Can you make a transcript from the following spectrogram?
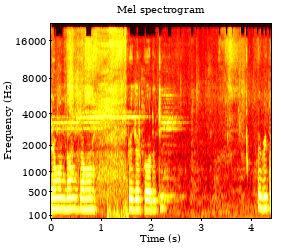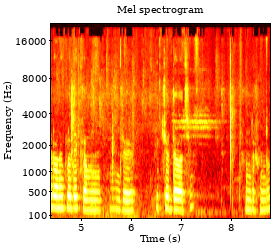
যেমন দাম, তেমন পেজের কোয়ালিটি এর ভিতরে অনেকগুলো দেখলাম যে পিকচার দেওয়া আছে। সুন্দর সুন্দর।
